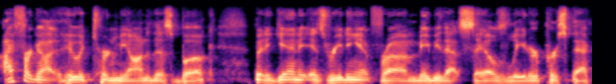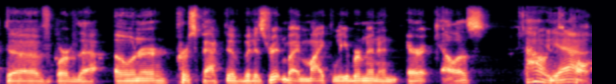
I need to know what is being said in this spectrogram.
i forgot who had turned me on to this book but again it's reading it from maybe that sales leader perspective or the owner perspective but it's written by mike lieberman and eric keiles. Oh and yeah. it's called,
